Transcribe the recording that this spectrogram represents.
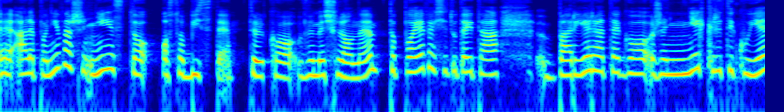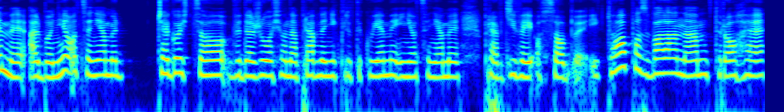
y, ale ponieważ nie jest to osobiste, tylko wymyślone, to pojawia się tutaj ta bariera tego, że nie krytykujemy albo nie oceniamy czegoś, co wydarzyło się naprawdę, nie krytykujemy i nie oceniamy prawdziwej osoby. I to pozwala nam trochę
